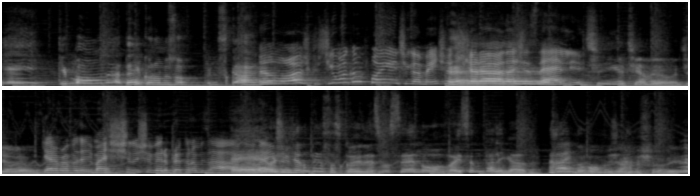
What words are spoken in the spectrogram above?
E? Que bom, né? Até economizou descarga. É lógico, tinha uma campanha antigamente, acho É, que era da Gisele. Tinha, tinha mesmo, tinha mesmo. Que era pra fazer mais xixi no chuveiro pra economizar água. É, hoje em dia não tem essas coisas, né? Se você é novo, aí você não tá ligado. Vai. não vou mijar no chuveiro.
